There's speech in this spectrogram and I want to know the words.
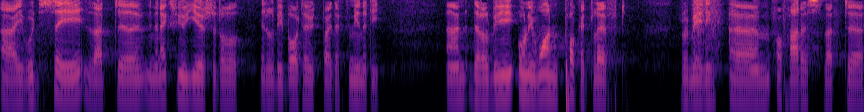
I would say that uh, in the next few years it'll it'll be bought out by the community. and there will be only one pocket left remaining um, of Harris that uh,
